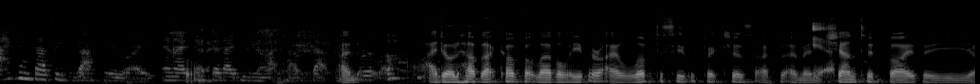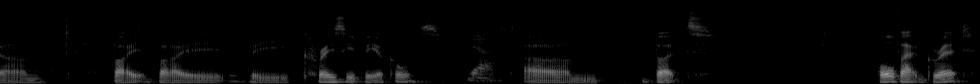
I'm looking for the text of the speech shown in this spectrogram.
I think that's exactly right, and so, I think that I do not have that comfort level. I don't have that comfort level either. I love to see the pictures. I, am enchanted yeah. by the um, by by the crazy vehicles. Yeah. Um, but all that grit.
